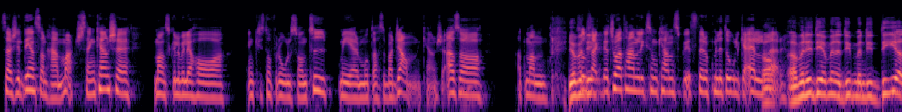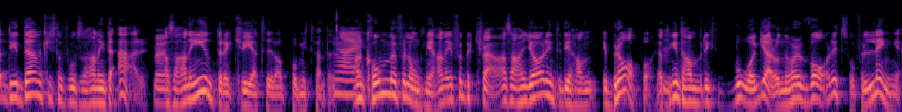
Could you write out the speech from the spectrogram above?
Särskilt i en sån här match. Sen kanske man skulle vilja ha en Kristoffer Olsson typ mer mot Azerbajdzjan kanske. Alltså att man, Ja, men som det- sagt, jag tror att han liksom kan ställa upp med lite olika elver. ja men det är det jag menar, det, men det är, det, det är den Kristoffer Olsson han inte är. Alltså han är ju inte den kreativa på mittfältet. Nej. Han kommer för långt ner, han är för bekväm. Alltså han gör inte det han är bra på. Jag tycker inte han riktigt vågar och nu har det varit så för länge.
